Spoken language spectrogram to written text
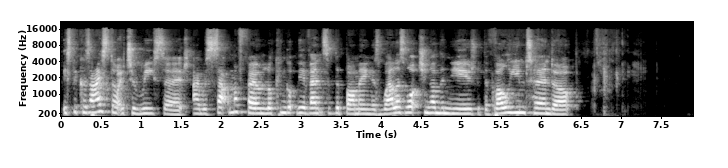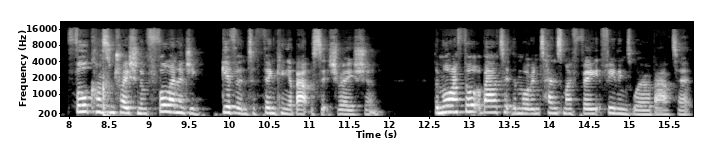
it's because I started to research. I was sat on my phone looking up the events of the bombing as well as watching on the news with the volume turned up. Full concentration and full energy given to thinking about the situation. The more I thought about it, the more intense my fe- feelings were about it.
